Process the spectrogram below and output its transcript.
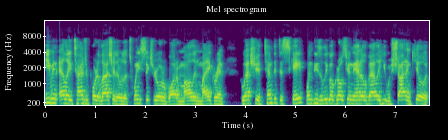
Even LA Times reported last year there was a 26 year old Guatemalan migrant who actually attempted to escape one of these illegal grows here in the Antelope Valley. He was shot and killed,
